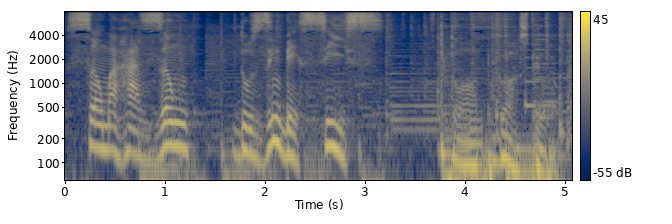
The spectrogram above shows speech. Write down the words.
são a razão dos imbecis. Tom Gospel.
